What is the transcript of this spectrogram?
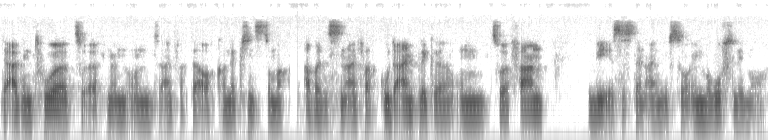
der Agentur zu öffnen und einfach da auch Connections zu machen. Aber das sind einfach gute Einblicke, um zu erfahren, wie ist es denn eigentlich so im Berufsleben auch.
